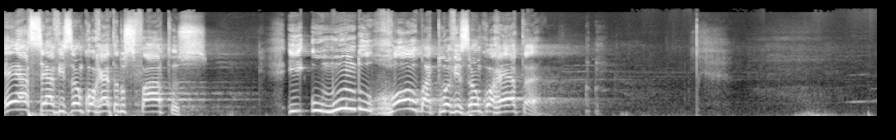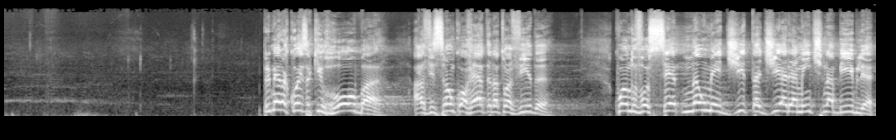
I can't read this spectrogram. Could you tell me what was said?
Essa é a visão correta dos fatos. E o mundo rouba a tua visão correta. Primeira coisa que rouba a visão correta da tua vida, quando você não medita diariamente na Bíblia.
